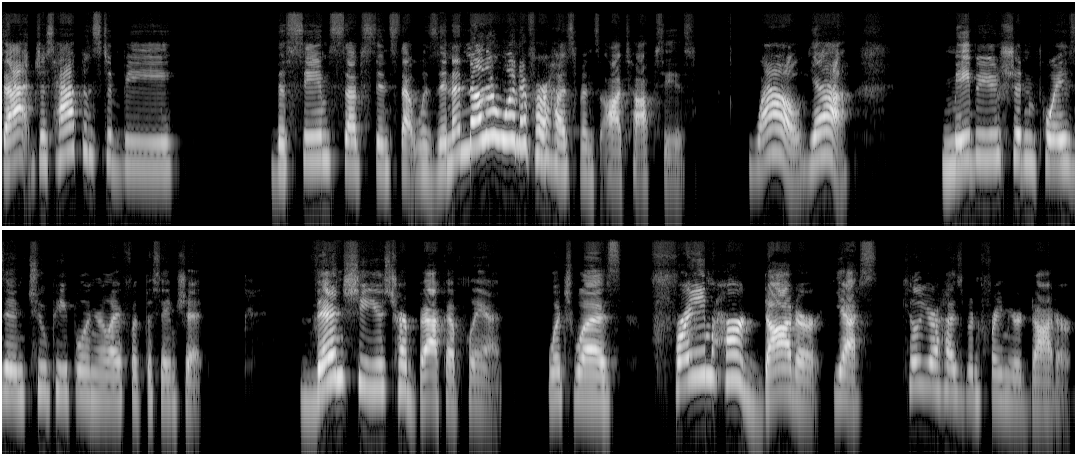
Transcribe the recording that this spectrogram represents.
that just happens to be the same substance that was in another one of her husband's autopsies. Wow, yeah. Maybe you shouldn't poison two people in your life with the same shit. Then she used her backup plan, which was frame her daughter. Yes, kill your husband, frame your daughter.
